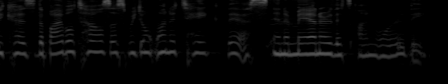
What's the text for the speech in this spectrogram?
Because the Bible tells us we don't want to take this in a manner that's unworthy.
